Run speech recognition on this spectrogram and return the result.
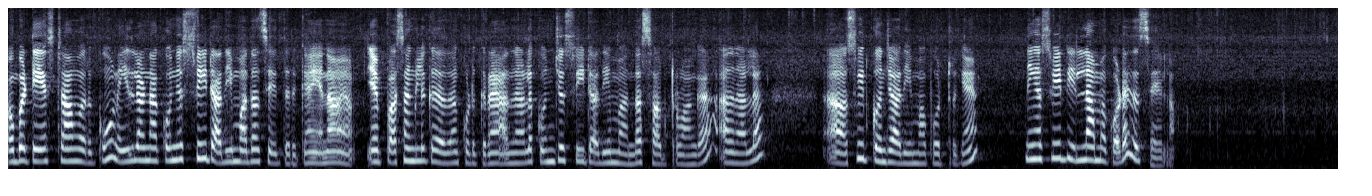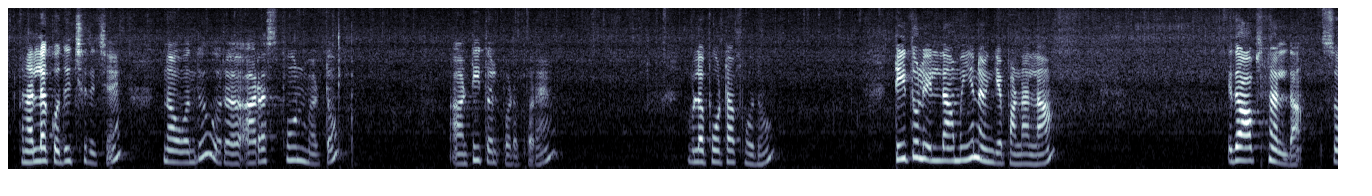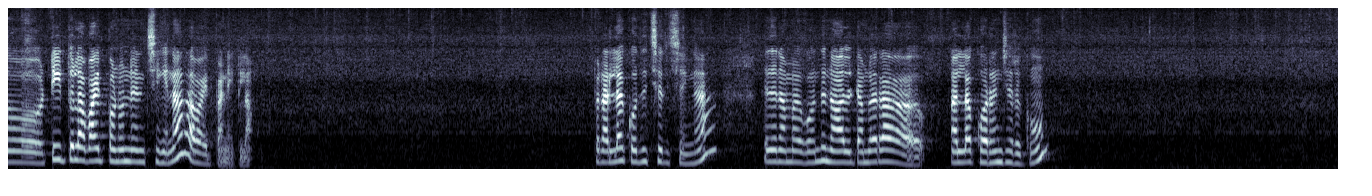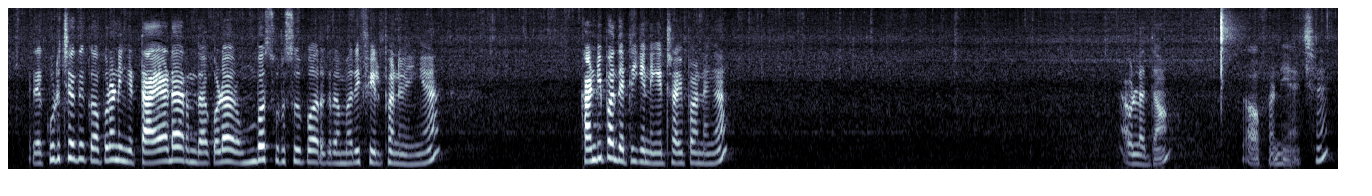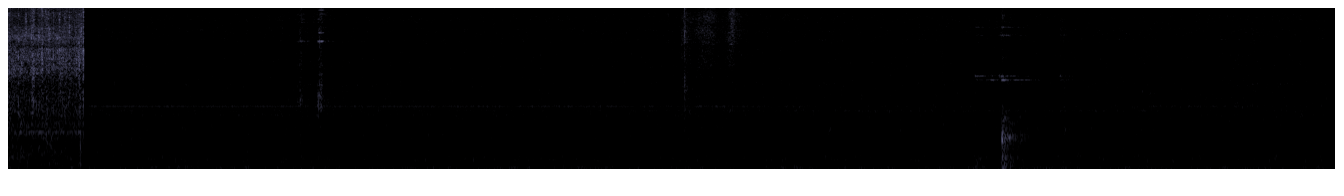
ரொம்ப டேஸ்ட்டாகவும் இருக்கும். இதில் நான் கொஞ்சம் ஸ்வீட் அதிகமாக தான் சேர்த்துருக்கேன். ஏன்னா என் பசங்களுக்கு அதான் கொடுக்குறேன். அதனால் கொஞ்சம் ஸ்வீட் அதிகமாக இருந்தால் சாப்பிட்ருவாங்க அதனால் ஸ்வீட் கொஞ்சம் அதிகமாக போட்டிருக்கேன். நீங்கள் ஸ்வீட் இல்லாமல் கூட இதை செய்யலாம். நல்லா கொதிச்சிருச்சு. நான் வந்து ஒரு அரை ஸ்பூன் மட்டும் டீத்தூள் போட போகிறேன் இவ்வளோ போட்டால் போதும். டீத்தூள் இல்லாமையும் நான் இங்கே பண்ணலாம். இது ஆப்ஷனல் தான். ஸோ டீ தூள் அவாய்ட் பண்ணணும்னு நினச்சிங்கன்னா அதை அவாய்ட் பண்ணிக்கலாம். இப்போ நல்லா கொதிச்சிருச்சுங்க. இது நமக்கு வந்து நாலு டம்ளராக நல்லா குறைஞ்சிருக்கும். இதை குடித்ததுக்கப்புறம் நீங்கள் டயர்டாக இருந்தால் கூட ரொம்ப சுறுசுறுப்பாக இருக்கிற மாதிரி ஃபீல் பண்ணுவீங்க. கண்டிப்பாக அந்த டீக்கை நீங்கள் ட்ரை பண்ணுங்கள் அவ்வளோதான் ஆஃப் பண்ணியாச்சு.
